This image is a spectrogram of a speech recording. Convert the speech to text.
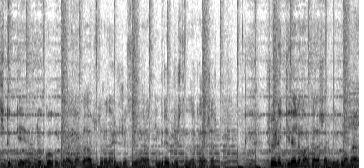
Kitap diye yazılıyor. Google Play'dan ve App Store'dan ücretsiz olarak indirebilirsiniz arkadaşlar. Şöyle girelim arkadaşlar uygulamaya.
